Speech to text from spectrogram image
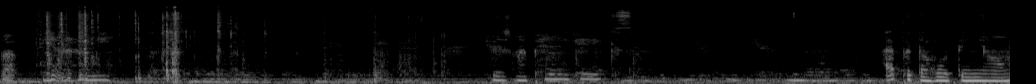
but yeah, let me. Here's my pancakes. I put the whole thing, y'all.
